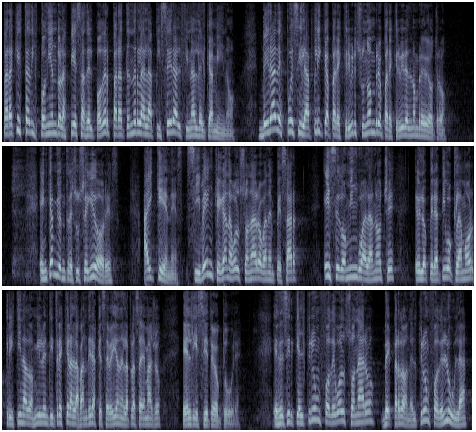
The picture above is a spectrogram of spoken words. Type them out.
¿Para qué está disponiendo las piezas del poder? Para tener la lapicera al final del camino. Verá después si la aplica para escribir su nombre o para escribir el nombre de otro. En cambio, entre sus seguidores hay quienes, si ven que gana Bolsonaro, van a empezar ese domingo a la noche el operativo Clamor Cristina 2023, que eran las banderas que se veían en la Plaza de Mayo el 17 de octubre. Es decir, que el triunfo de Bolsonaro, de, perdón, el triunfo de Lula,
